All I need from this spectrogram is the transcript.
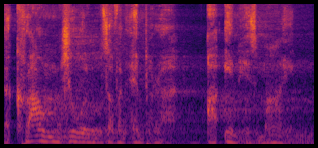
The crown jewels of an emperor are in his mind.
